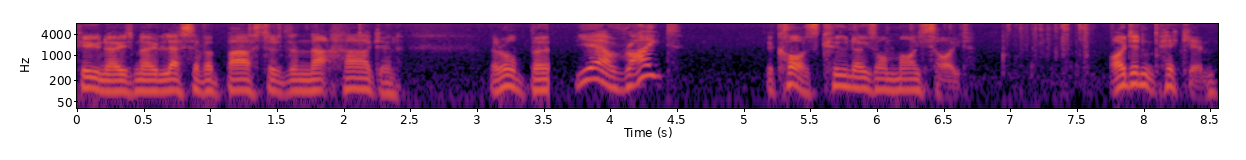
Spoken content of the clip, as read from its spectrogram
Kuno's no less of a bastard than that Hagen. They're all burnt. Yeah, right? Because Kuno's on my side. I didn't pick him,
